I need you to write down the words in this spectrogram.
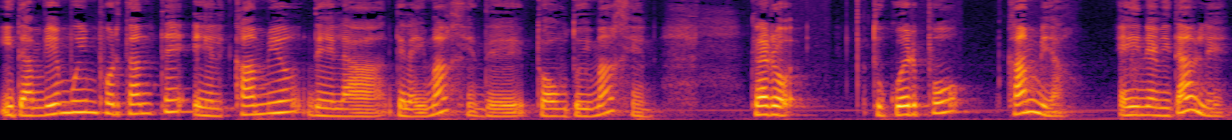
y también muy importante el cambio de la, de la imagen, de tu autoimagen. Claro, tu cuerpo cambia, es inevitable.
